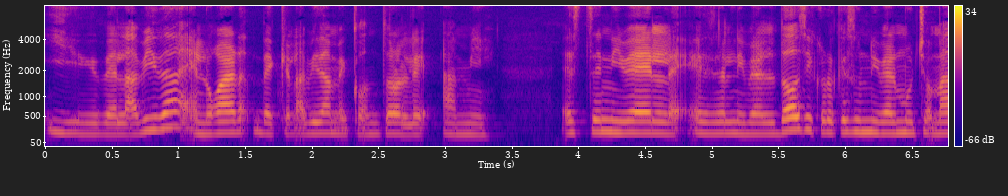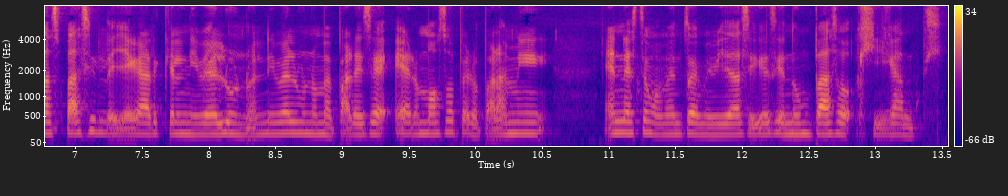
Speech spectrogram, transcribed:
y de la vida en lugar de que la vida me controle a mí. Este nivel es el nivel 2 y creo que es un nivel mucho más fácil de llegar que el nivel 1. El nivel 1 me parece hermoso, pero para mí en este momento de mi vida sigue siendo un paso gigante.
